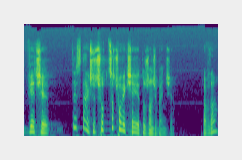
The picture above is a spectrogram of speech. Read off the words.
Wiecie, to jest tak, że co- człowiek sieje, to rządź będzie, prawda?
